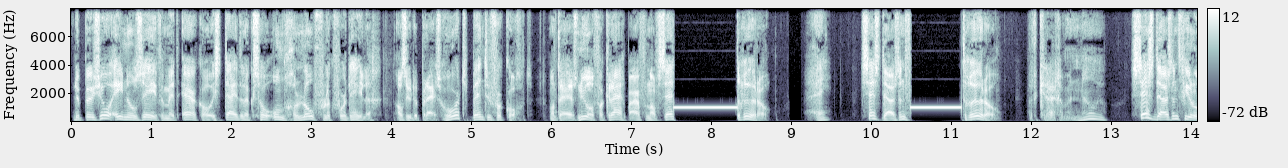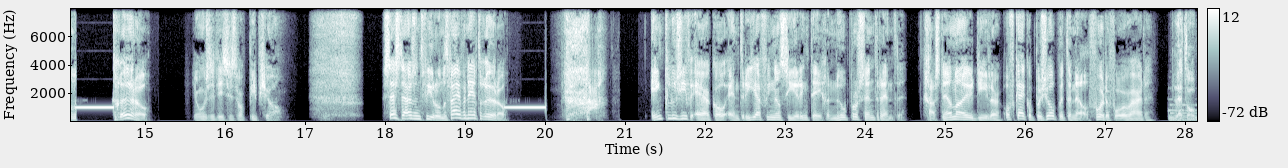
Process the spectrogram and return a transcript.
De Peugeot 107 met airco is tijdelijk zo ongelooflijk voordelig. Als u de prijs hoort, bent u verkocht. Want hij is nu al verkrijgbaar vanaf 6 euro. Hé? 6.000 euro. Wat krijgen we nou? 6.400 euro. Jongens, het is iets voor piepshow. 6.495 euro. Ha! Inclusief airco en drie jaar financiering tegen 0% rente. Ga snel naar uw dealer of kijk op Peugeot.nl voor de voorwaarden. Let op.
